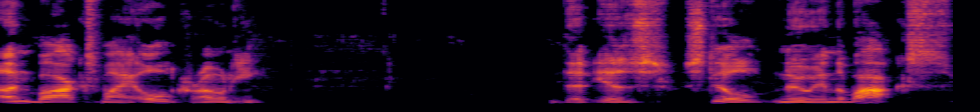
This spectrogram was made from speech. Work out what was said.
unbox my old Chrony that is still new in the box.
